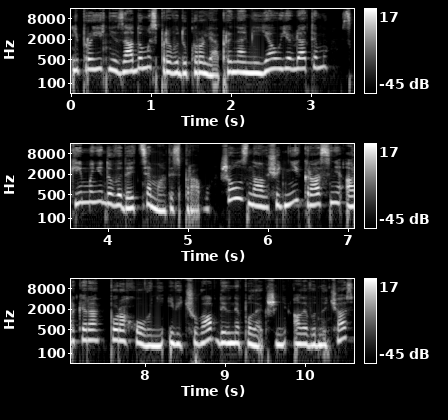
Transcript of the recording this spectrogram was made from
і про їхні задуми з приводу короля. Принаймні я уявлятиму, з ким мені доведеться мати справу. Шоул знав, що дні красення Аркера пораховані і відчував дивне полегшення, але водночас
